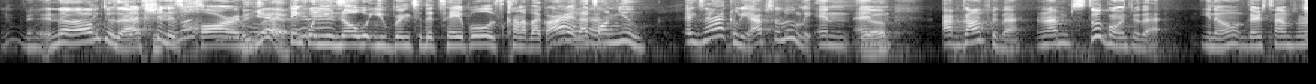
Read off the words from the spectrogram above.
No, I'm just Rejection asking. is hard. but Yeah. I think It when you know what you bring to the table, it's kind of like, all right, that's on you. Exactly, absolutely, and and Yep. I've gone through that, and I'm still going through that. You know, there's times where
